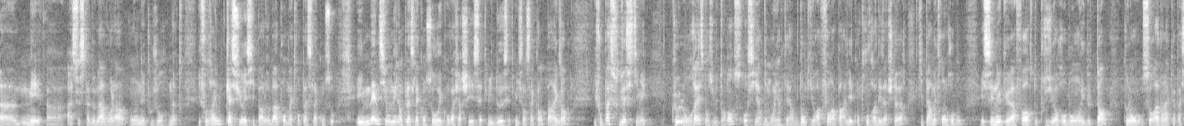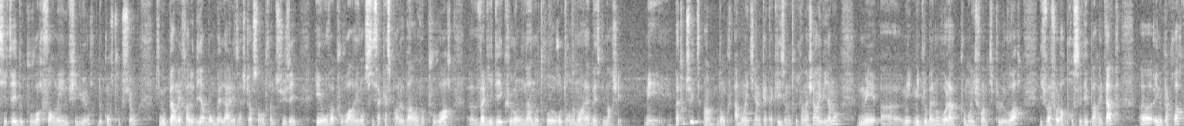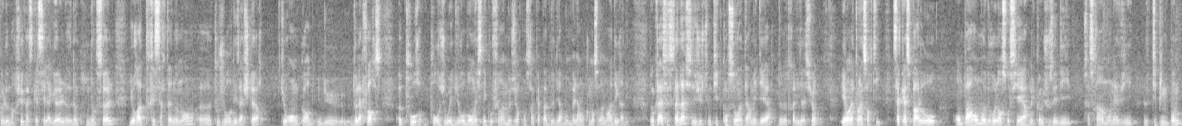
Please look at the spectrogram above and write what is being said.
Euh, mais euh, à ce stade-là, voilà, on est toujours neutre. Il faudra une cassure ici par le bas pour mettre en place la conso. Et même si on met en place la conso et qu'on va chercher 7200, 7150 par exemple, il ne faut pas sous-estimer que l'on reste dans une tendance haussière de moyen terme. Donc il y aura fort à parier qu'on trouvera des acheteurs qui permettront le rebond. Et ce n'est qu'à force de plusieurs rebonds et de temps que l'on sera dans la capacité de pouvoir former une figure de construction qui nous permettra de dire, bon ben là les acheteurs sont en train de s'user et on va pouvoir, et si ça casse par le bas, on va pouvoir euh, valider qu'on a notre retournement à la baisse du marché. Mais pas tout de suite, hein. donc à moins qu'il y ait un cataclysme, un truc, un machin, évidemment. Mais, euh, mais, mais, globalement, voilà comment il faut un petit peu le voir. Il va falloir procéder par étapes et ne pas croire que le marché va se casser la gueule d'un coup, d'un seul. Il y aura très certainement euh, toujours des acheteurs qui auront encore de la force euh, pour, jouer du rebond, et ce n'est qu'au fur et à mesure qu'on sera capable de dire, bon ben là on commence vraiment à dégrader. Donc là, à ce stade-là, c'est juste une petite conso intermédiaire de neutralisation, et on attend la sortie. Ça casse par le haut, on part en mode relance haussière, mais comme je vous ai dit, ça sera à mon avis le tipping point.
